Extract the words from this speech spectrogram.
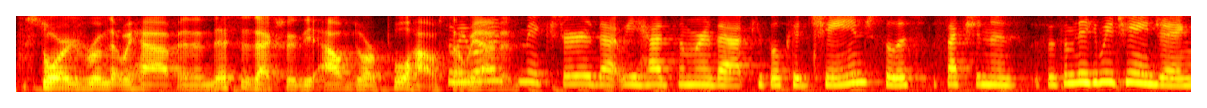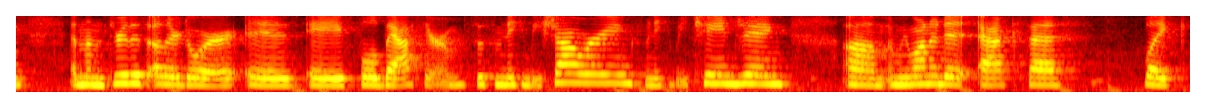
the storage room that we have, and then this is actually the outdoor pool house So that we, we, wanted added. to make sure that we had somewhere that people could change. So this section is, so somebody can be changing, and then through this other door is a full bathroom. So somebody can be showering, somebody can be changing, um, and we wanted to access like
